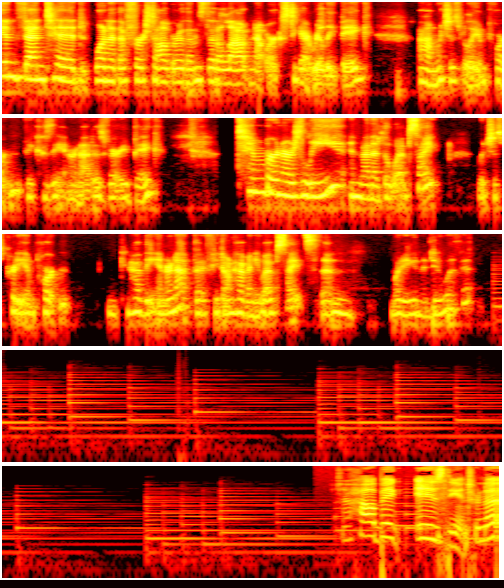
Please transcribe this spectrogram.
invented one of the first algorithms that allowed networks to get really big, um, which is really important because the internet is very big. Tim Berners Lee invented the website, which is pretty important. You can have the internet, but if you don't have any websites, then what are you going to do with it? So, how big is the internet?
